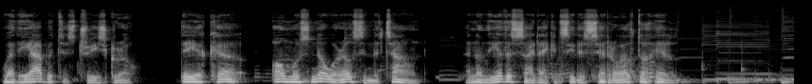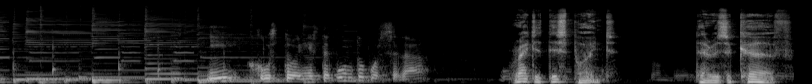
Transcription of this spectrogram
where the arbutus trees grow. They occur almost nowhere else in the town, and on the other side I can see the Cerro Alto Hill, Right at this point, there is a curve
